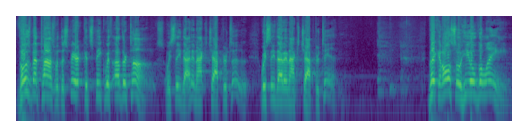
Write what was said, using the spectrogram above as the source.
Those baptized with the Spirit could speak with other tongues. We see that in Acts chapter 2. We see that in Acts chapter 10. They could also heal the lame,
